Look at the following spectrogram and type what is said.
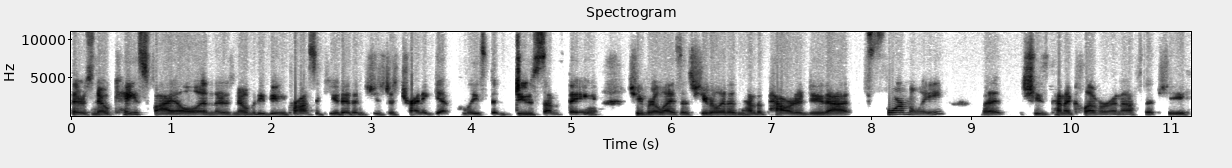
there's no case file and there's nobody being prosecuted and she's just trying to get police to do something, she realizes she really doesn't have the power to do that formally, but she's kind of clever enough that she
